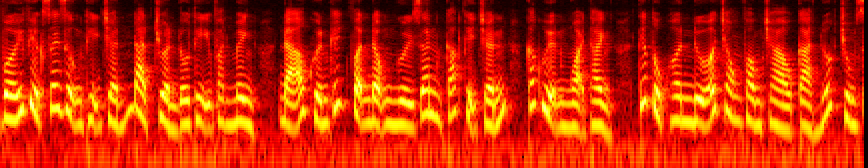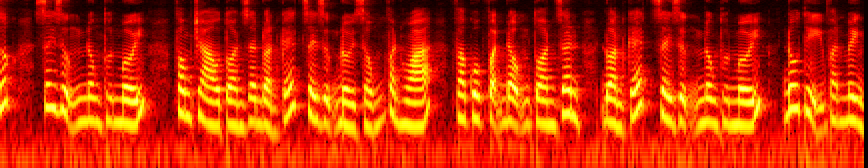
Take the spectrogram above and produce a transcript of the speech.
Với việc xây dựng thị trấn đạt chuẩn đô thị văn minh đã khuyến khích vận động người dân các thị trấn, các huyện ngoại thành tiếp tục hơn nữa trong phong trào cả nước chung sức xây dựng nông thôn mới, phong trào toàn dân đoàn kết xây dựng đời sống văn hóa và cuộc vận động toàn dân đoàn kết xây dựng nông thôn mới, đô thị văn minh,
